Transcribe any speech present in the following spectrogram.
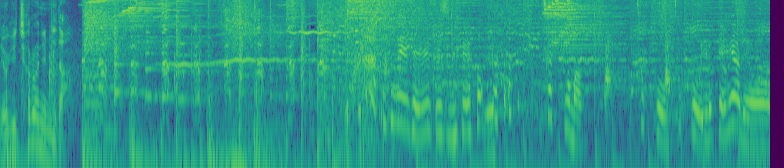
여기 철원입니다. 선생님 재밌으시네요. 찾고 막 찾고 찾고 이렇게 해야 돼요.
